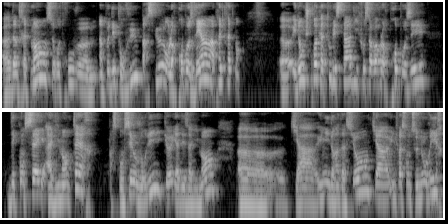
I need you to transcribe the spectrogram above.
d'un traitement se retrouvent un peu dépourvus parce qu'on ne leur propose rien après le traitement. et donc, je crois qu'à tous les stades, il faut savoir leur proposer des conseils alimentaires, parce qu'on sait aujourd'hui qu'il y a des aliments, qui a une hydratation, qui a une façon de se nourrir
